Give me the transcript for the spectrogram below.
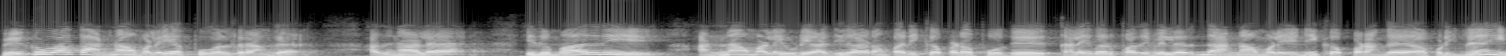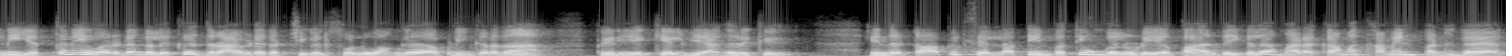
வெகுவாக அண்ணாமலையை புகழ்கிறாங்க அதனால் இது மாதிரி அண்ணாமலையுடைய அதிகாரம் பறிக்கப்பட போகுது தலைவர் பதவியிலிருந்து அண்ணாமலையை நீக்க போகிறாங்க அப்படின்னு இன்னும் எத்தனை வருடங்களுக்கு திராவிட கட்சிகள் சொல்லுவாங்க அப்படிங்கிறதான் பெரிய கேள்வியாக இருக்குது இந்த டாபிக்ஸ் எல்லாத்தையும் பற்றி உங்களுடைய பார்வைகளை மறக்காமல் கமெண்ட் பண்ணுங்கள்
